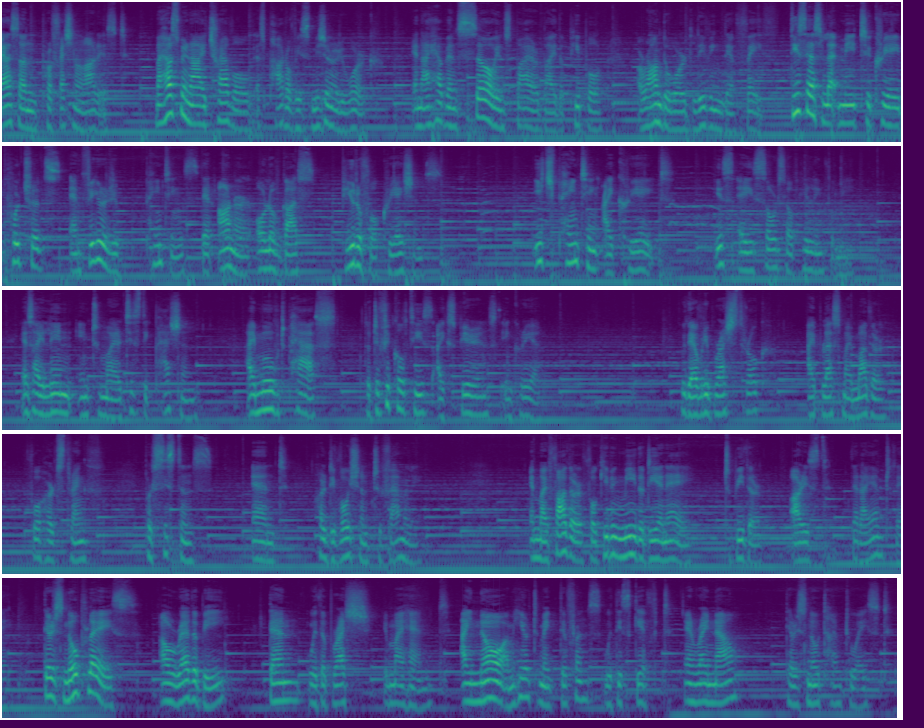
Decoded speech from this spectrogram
as a professional artist. My husband and I traveled as part of his missionary work, and I have been so inspired by the people around the world living their faith. This has led me to create portraits and figurative paintings that honor all of God's beautiful creations. Each painting I create is a source of healing for me. As I lean into my artistic passion, I moved past the difficulties I experienced in Korea. With every brushstroke, I bless my mother for her strength, persistence, and her devotion to family. And my father for giving me the DNA be the artist that I am today. There is no place I would rather be than with a brush in my hand. I know I'm here to make difference with this gift. And right now, there is no time to waste.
